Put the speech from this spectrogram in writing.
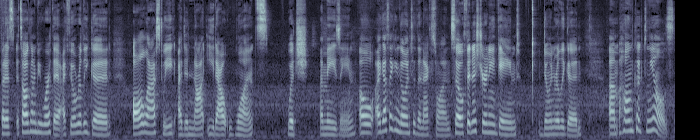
but it's it's all going to be worth it. I feel really good. All last week I did not eat out once, which amazing. Oh, I guess I can go into the next one. So, fitness journey gained, doing really good. Um, home cooked meals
